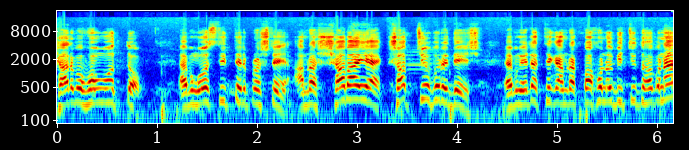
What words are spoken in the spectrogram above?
সার্বভৌমত্ব এবং অস্তিত্বের প্রশ্নে আমরা সবাই এক, সবচেয়ে উপরে দেশ, এবং এটার থেকে আমরা কখনো বিচ্যুত হব না।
